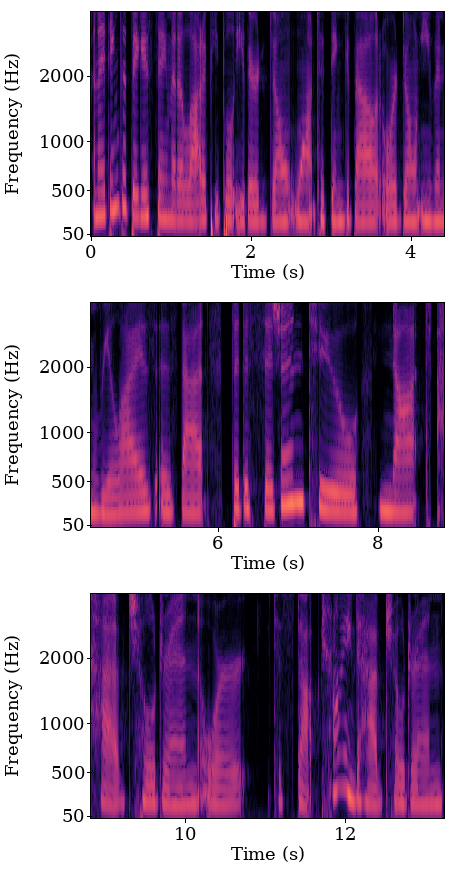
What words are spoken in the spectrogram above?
And I think the biggest thing that a lot of people either don't want to think about or don't even realize is that the decision to not have children or to stop trying to have children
